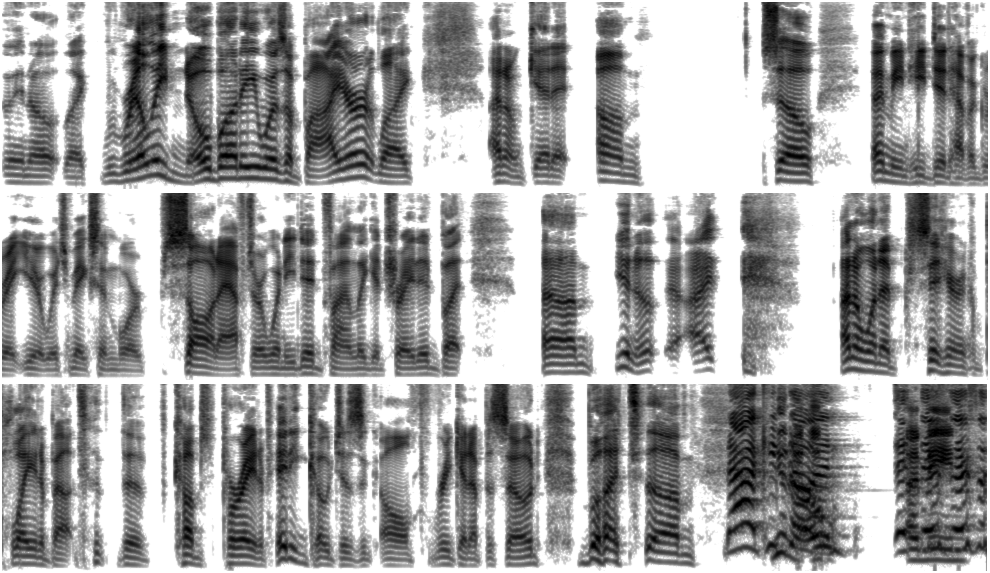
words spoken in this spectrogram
you know, like really nobody was a buyer. Like, I don't get it. Um, so I mean, he did have a great year, which makes him more sought after when he did finally get traded. But um, you know, I. I don't want to sit here and complain about the Cubs parade of hitting coaches all freaking episode, but um, Now keep You know, going. I there's, mean- there's a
